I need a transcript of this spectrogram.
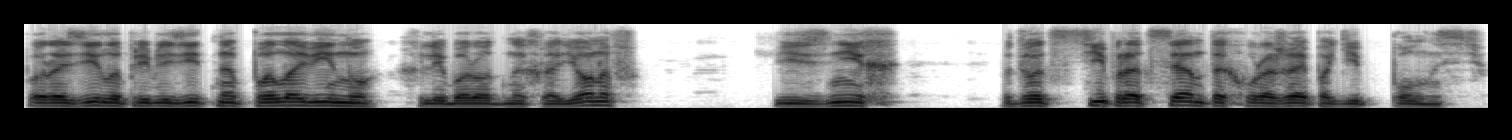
поразила приблизительно половину хлебородных районов, из них в 20% урожай погиб полностью.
